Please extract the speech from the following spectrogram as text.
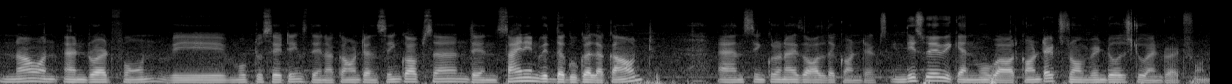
Now on android phone we move to settings then account and sync option then sign in with the google account and synchronize all the contacts. In this way we can move our contacts from windows to android phone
